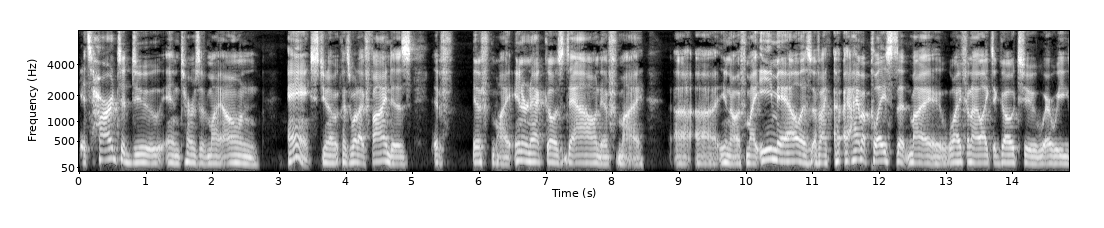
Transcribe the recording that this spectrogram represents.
It's hard to do in terms of my own angst, you know, because what I find is if if my internet goes down, if my uh, uh, you know, if my email is, if I, I have a place that my wife and I like to go to where we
